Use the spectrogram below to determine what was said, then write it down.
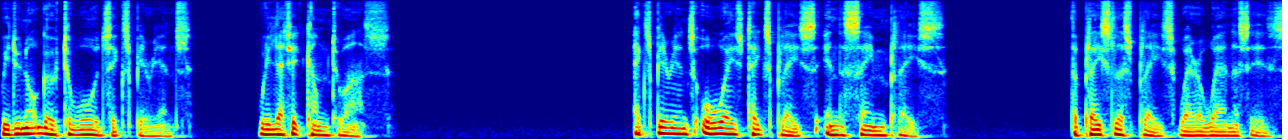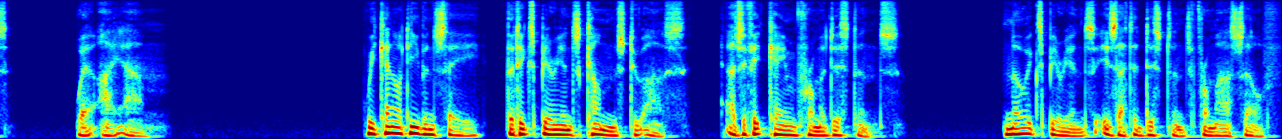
We do not go towards experience. We let it come to us. Experience always takes place in the same place, the placeless place where awareness is, where I am. We cannot even say that experience comes to us as if it came from a distance. No experience is at a distance from ourself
